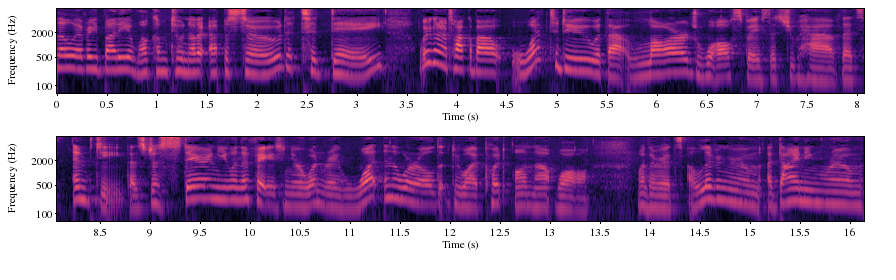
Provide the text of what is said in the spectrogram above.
Hello, everybody, and welcome to another episode. Today, we're going to talk about what to do with that large wall space that you have that's empty, that's just staring you in the face, and you're wondering, what in the world do I put on that wall? Whether it's a living room, a dining room,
